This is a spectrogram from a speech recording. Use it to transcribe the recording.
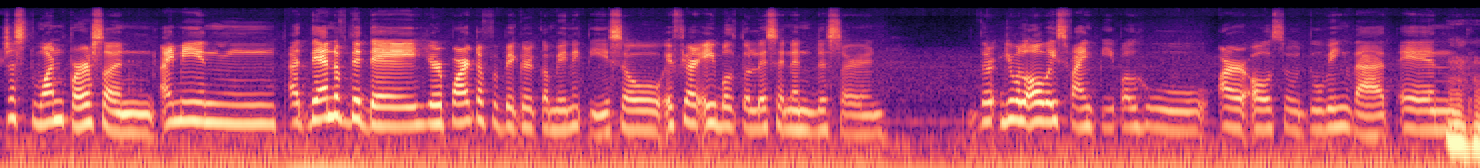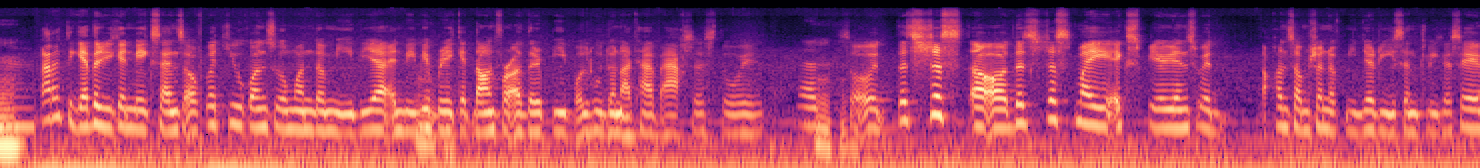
just one person. I mean, at the end of the day, you're part of a bigger community. So if you're able to listen and discern, there, you will always find people who are also doing that. And parang together you can make sense of what you consume on the media and maybe break it down for other people who do not have access to it. That's So that's just uh, that's just my experience with the consumption of media recently kasi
